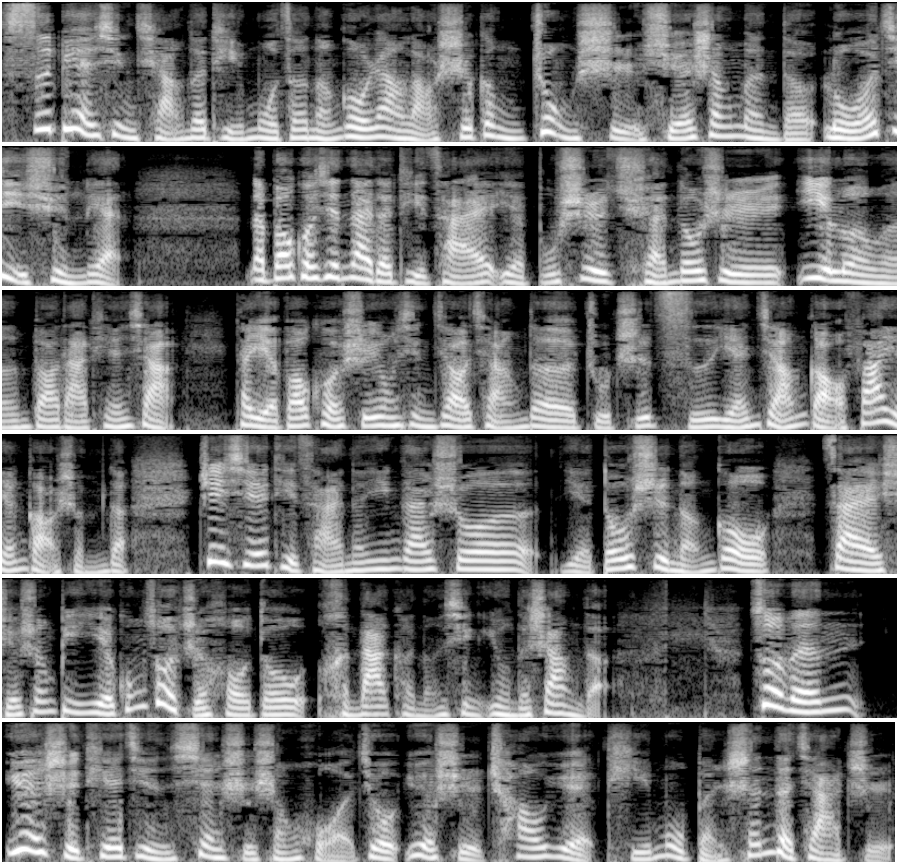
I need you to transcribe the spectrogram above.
思辨性强的题目则能够让老师更重视学生们的逻辑训练。那包括现在的题材，也不是全都是议论文报答天下，它也包括实用性较强的主持词、演讲稿、发言稿什么的。这些题材呢，应该说也都是能够在学生毕业工作之后都很大可能性用得上的。作文越是贴近现实生活，就越是超越题目本身的价值。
